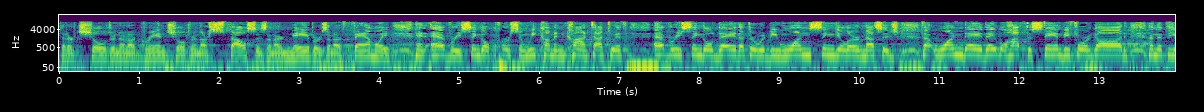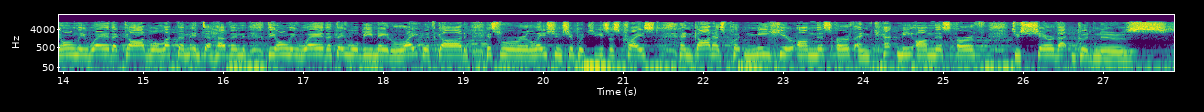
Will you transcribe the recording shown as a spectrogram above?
That our children and our grandchildren, our spouses and our neighbors and our family and every single person we come in contact with every single day, that there would be one singular message that one day they will have to stand before God and that the only way that God will let them into heaven, the only way that they will be made right with God is through a relationship with Jesus Christ. And God has put me here on this earth and kept me on this earth to share that good news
